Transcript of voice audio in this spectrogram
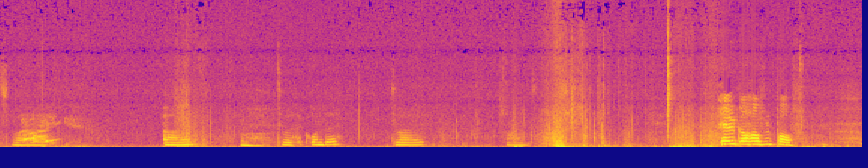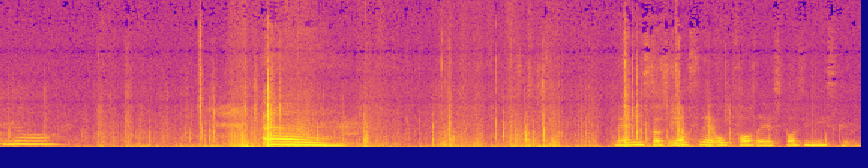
zwei, eins, ah. zwei Sekunde, zwei, eins. Helga Hufflepuff. No. Ähm. Wer ist das erste Opfer des Basilisken?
